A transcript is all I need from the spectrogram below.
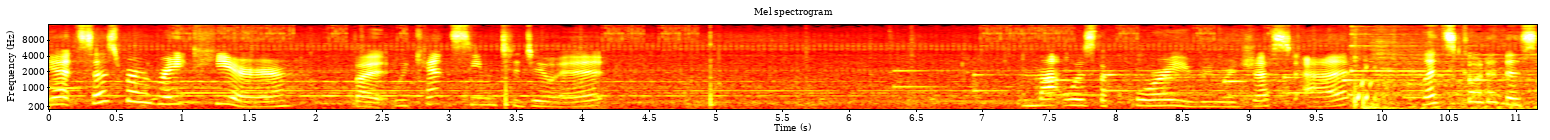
Yeah, it says we're right here, but we can't seem to do it. And that was the quarry we were just at. Let's go to this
